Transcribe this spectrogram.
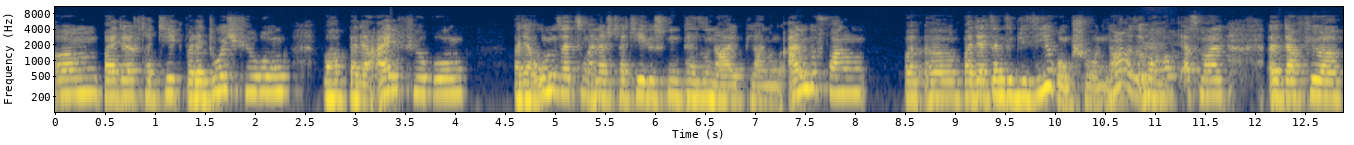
ähm, bei der Strategie, bei der Durchführung, überhaupt bei der Einführung, bei der Umsetzung einer strategischen Personalplanung. Angefangen bei, äh, bei der Sensibilisierung schon, ne? also mhm. überhaupt erstmal äh, dafür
